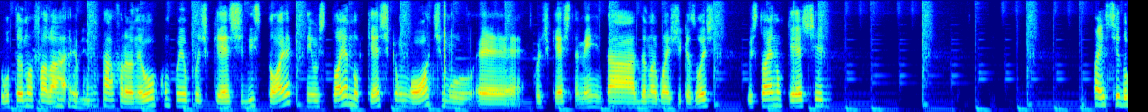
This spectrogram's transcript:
voltando a falar, eu, como tava falando, eu acompanho o podcast de História, que tem o História no Cast, que é um ótimo é, podcast também, a gente tá dando algumas dicas hoje. O História no Cast é parecido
